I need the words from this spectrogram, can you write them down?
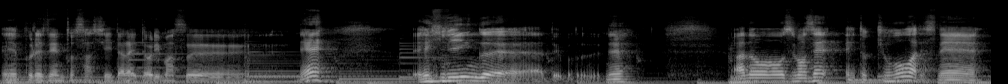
えー、プレゼントさせていただいております。ね。エンディングということでね。あのー、すいません。えっ、と、今日はですね、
